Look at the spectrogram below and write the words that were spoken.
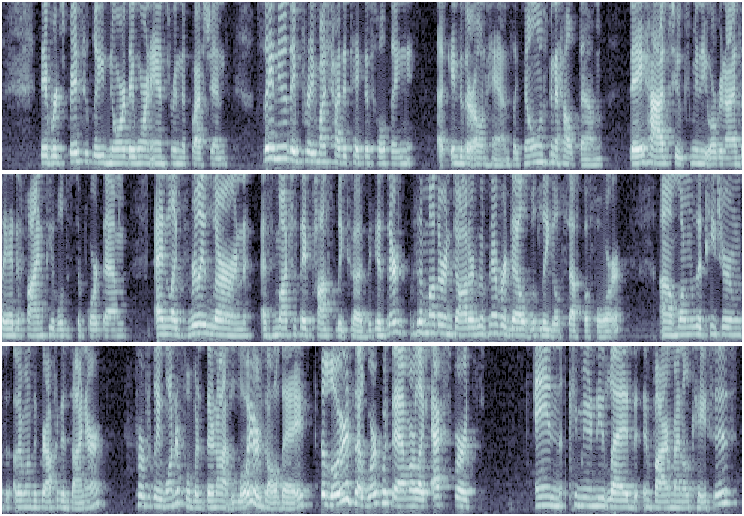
They were just basically ignored. They weren't answering the questions, so they knew they pretty much had to take this whole thing uh, into their own hands. Like no one was going to help them. They had to community organize. They had to find people to support them and like really learn as much as they possibly could because there's a mother and daughter who have never dealt with legal stuff before. Um, one was a teacher, and the other one's a graphic designer. Perfectly wonderful, but they're not lawyers all day. The lawyers that work with them are like experts in community led environmental cases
